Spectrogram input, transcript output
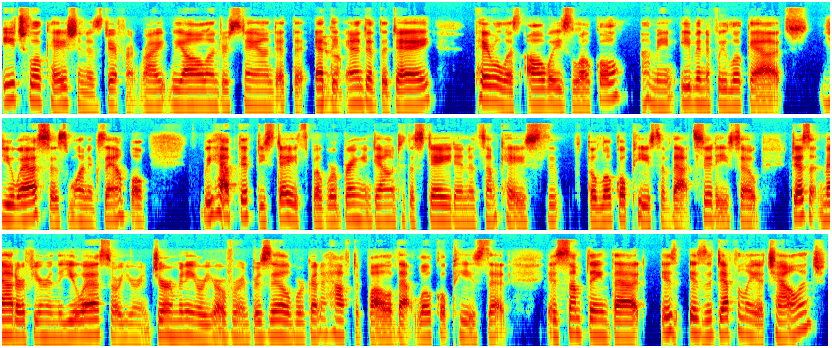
Each location is different, right? We all understand at the at yeah. the end of the day, payroll is always local. I mean, even if we look at US as one example, we have 50 states, but we're bringing down to the state and in some case the, the local piece of that city. So it doesn't matter if you're in the US or you're in Germany or you're over in Brazil, we're going to have to follow that local piece that is something that is, is a, definitely a challenge.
